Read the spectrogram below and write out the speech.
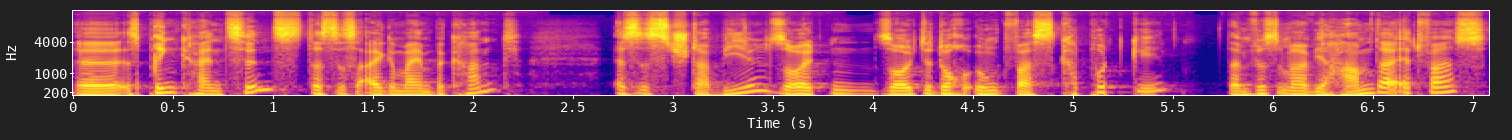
Äh, es bringt keinen Zins, das ist allgemein bekannt. Es ist stabil, sollten, sollte doch irgendwas kaputt gehen, dann wissen wir, wir haben da etwas.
